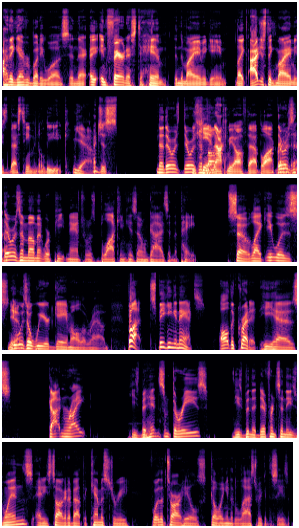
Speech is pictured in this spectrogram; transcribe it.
I think everybody was in there. In fairness to him, in the Miami game, like I just think Miami's the best team in the league. Yeah. I just No, there was there you was a can't moment, knock me off that block. there right was now. there was a moment where Pete Nance was blocking his own guys in the paint. So like it was Yeah. it was a weird game all around. But speaking of Nance, all the credit he has gotten right. He's been hitting some threes. He's been the difference in these wins, and he's talking about the chemistry for the Tar Heels going into the last week of the season.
